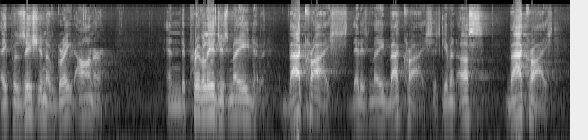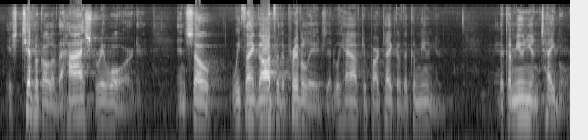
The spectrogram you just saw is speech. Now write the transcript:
a position of great honor, and the privilege is made by Christ, that is made by Christ, is given us by Christ, is typical of the highest reward. And so we thank God for the privilege that we have to partake of the communion, the communion table.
